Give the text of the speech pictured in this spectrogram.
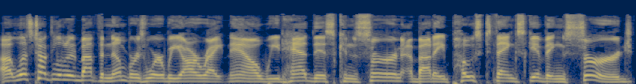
Uh, let's talk a little bit about the numbers where we are right now. We'd had this concern about a post Thanksgiving surge,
